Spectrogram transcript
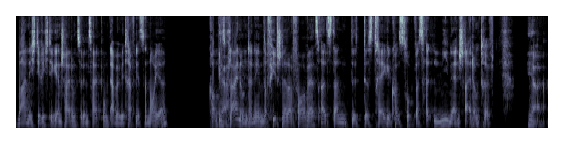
war nicht die richtige Entscheidung zu dem Zeitpunkt, aber wir treffen jetzt eine neue. Kommt ja. das kleine Unternehmen doch viel schneller vorwärts als dann das, das träge Konstrukt, was halt nie eine Entscheidung trifft. Ja.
